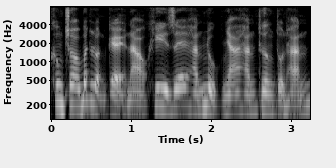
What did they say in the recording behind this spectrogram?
Không cho bất luận kẻ nào khi dễ hắn nhục nhã hắn thương tổn hắn.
